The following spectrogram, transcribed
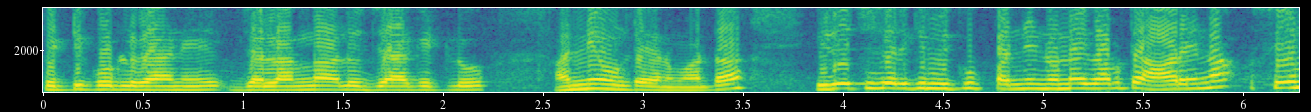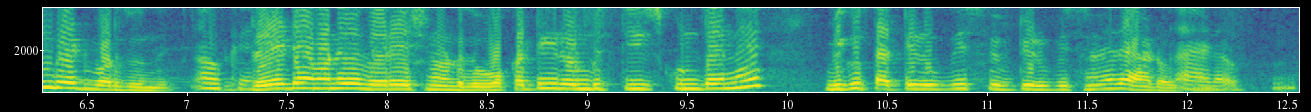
పెట్టికోట్లు కానీ లంగాలు జాకెట్లు అన్నీ ఉంటాయి అనమాట ఇది వచ్చేసరికి మీకు పన్నెండు ఉన్నాయి కాబట్టి ఆరైనా సేమ్ రేట్ పడుతుంది. రేట్ ఏమనేది వేరియేషన్ ఉండదు. ఒకటి రెండు తీసుకుంటేనే మీకు థర్టీ రూపీస్ ఫిఫ్టీ రూపీస్ అనేది యాడ్ అవుతుంది. యాడ్ అవుతుంది.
